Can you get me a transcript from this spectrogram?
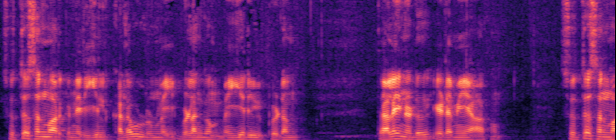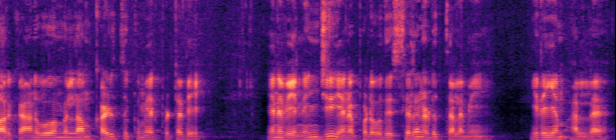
சுத்த சன்மார்க்க நெறியில் கடவுள் உண்மை விளங்கும் மெய்யறிவிப்பிடம் தலைநடு இடமே ஆகும். சுத்த சன்மார்க்க அனுபவமெல்லாம் கழுத்துக்கு மேற்பட்டதே. எனவே நெஞ்சு எனப்படுவது சில தலைமே இதயம் அல்ல.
